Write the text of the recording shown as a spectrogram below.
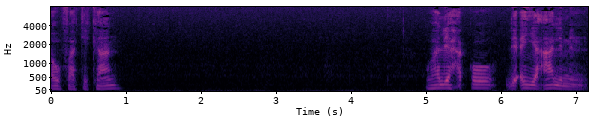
أو فاتيكان؟ وهل يحق لأي عالم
